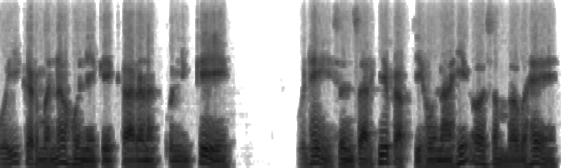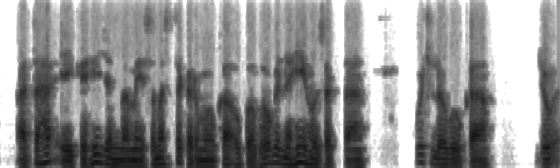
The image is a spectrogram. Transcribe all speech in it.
कोई कर्म न होने के कारण उनके, उन्हें संसार की प्राप्ति होना ही असंभव है। अतः एक ही जन्म में समस्त कर्मों का उपभोग नहीं हो सकता। कुछ लोगों का जो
